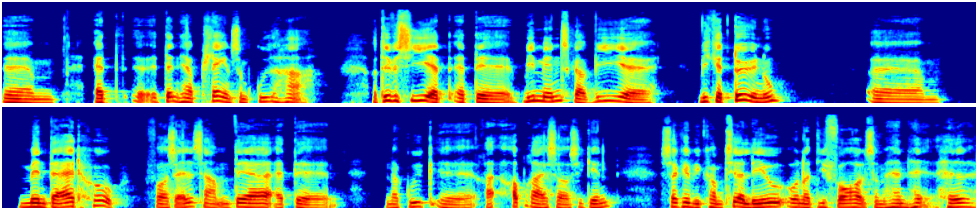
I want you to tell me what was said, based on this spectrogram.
øh, at øh, den her plan, som Gud har. Og det vil sige, at, at øh, vi mennesker, vi, øh, vi kan dø nu, øh, men der er et håb for os alle sammen, det er, at øh, når Gud øh, oprejser os igen, så kan vi komme til at leve under de forhold, som han havde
